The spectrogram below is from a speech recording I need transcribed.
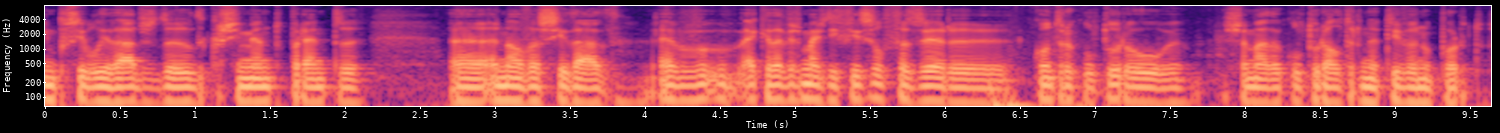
impossibilidades de, de crescimento perante a, a nova cidade. É, é cada vez mais difícil fazer contracultura ou a chamada cultura alternativa no Porto.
